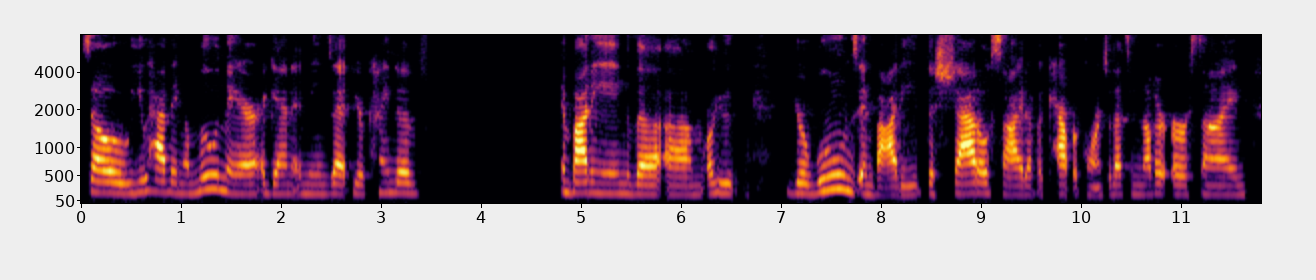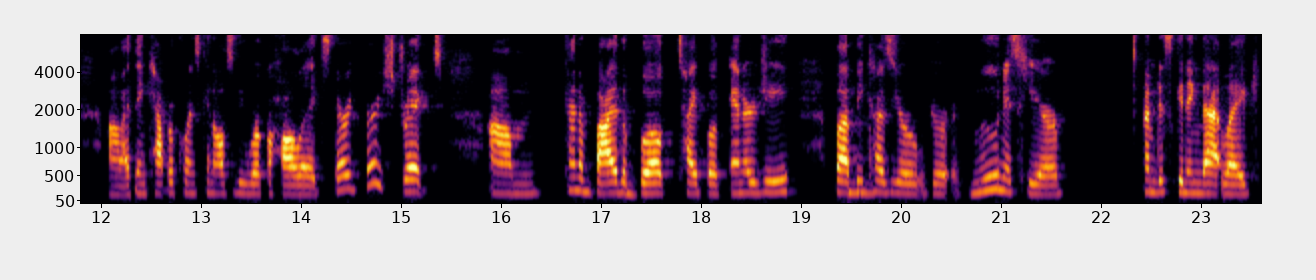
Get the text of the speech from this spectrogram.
So you having a moon there, again, it means that you're kind of embodying the, um, or you, your wounds embody the shadow side of a Capricorn. So that's another earth sign um, I think Capricorns can also be workaholics, very, very strict, um, kind of by the book type of energy. But mm-hmm. because your your moon is here, I'm just getting that like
